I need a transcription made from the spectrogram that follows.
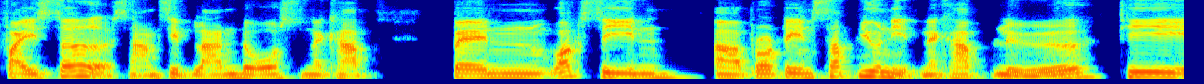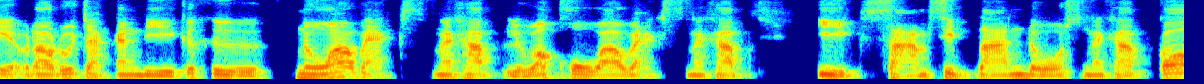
ไฟเซอร์30 ล้านโดสนะครับเป็นวัคซีนโปรตีนซับยูนิตนะครับหรือที่เรารู้จักกันดีก็คือ Novavax นะครับหรือว่า Covavax นะครับอีก 30 ล้านโดสนะครับก็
